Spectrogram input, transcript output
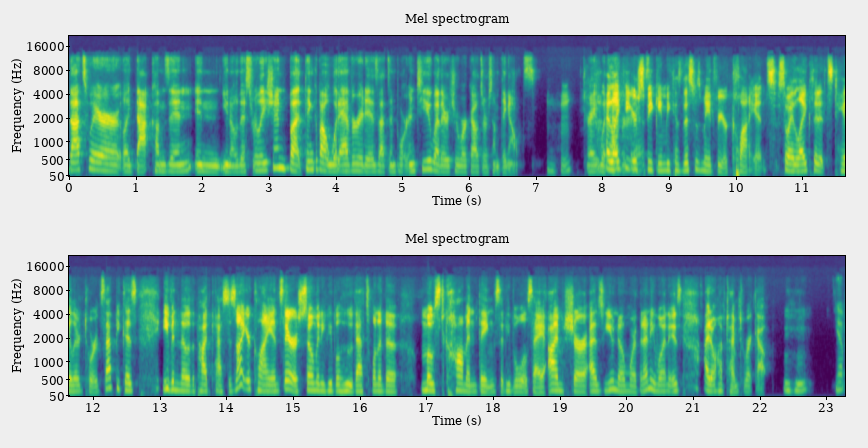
that's where like that comes in in you know this relation but think about whatever it is that's important to you whether it's your workouts or something else mm-hmm. right whatever i like that you're is. speaking because this was made for your clients so i like that it's tailored towards that because even though the podcast is not your clients there are so many people who that's one of the most common things that people will say i'm sure as you know more than anyone is i don't have time to work out mm-hmm. Yep.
